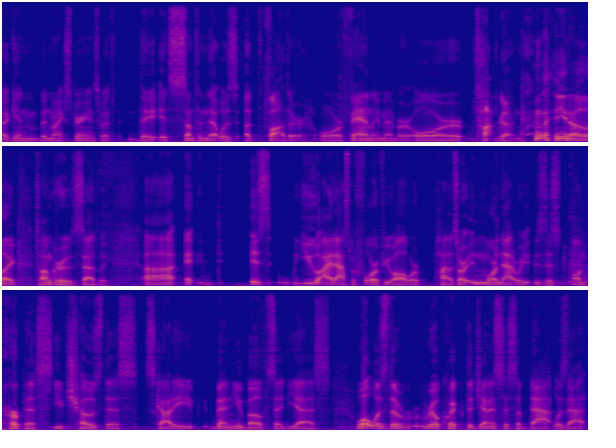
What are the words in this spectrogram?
again been my experience with. They it's something that was a father or family member or Top Gun, you know, like Tom Cruise. Sadly, uh, it- is you i had asked before if you all were pilots or in- more than that is this on purpose you chose this scotty ben you both said yes what was the real quick the genesis of that was that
